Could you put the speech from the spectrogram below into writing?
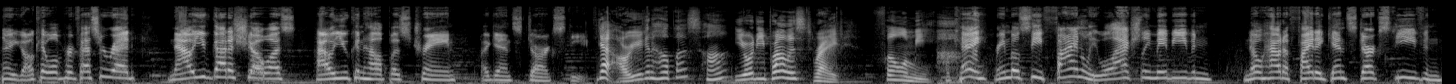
There you go. Okay, well, Professor Red, now you've got to show us how you can help us train against Dark Steve. Yeah. Are you gonna help us? Huh? You already promised. Right. Follow me. Okay, Rainbow Steve, finally, we'll actually maybe even know how to fight against Dark Steve and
